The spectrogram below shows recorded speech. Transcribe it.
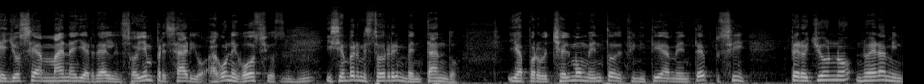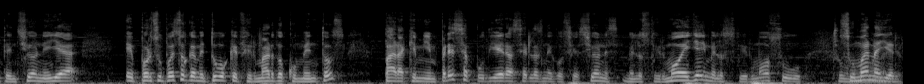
que yo sea manager de alguien? Soy empresario, hago negocios y siempre me estoy reinventando. Y aproveché el momento definitivamente, pues sí, pero yo no, no era mi intención. Ella, eh, por supuesto que me tuvo que firmar documentos para que mi empresa pudiera hacer las negociaciones. Me los firmó ella y me los firmó su, su, manager.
